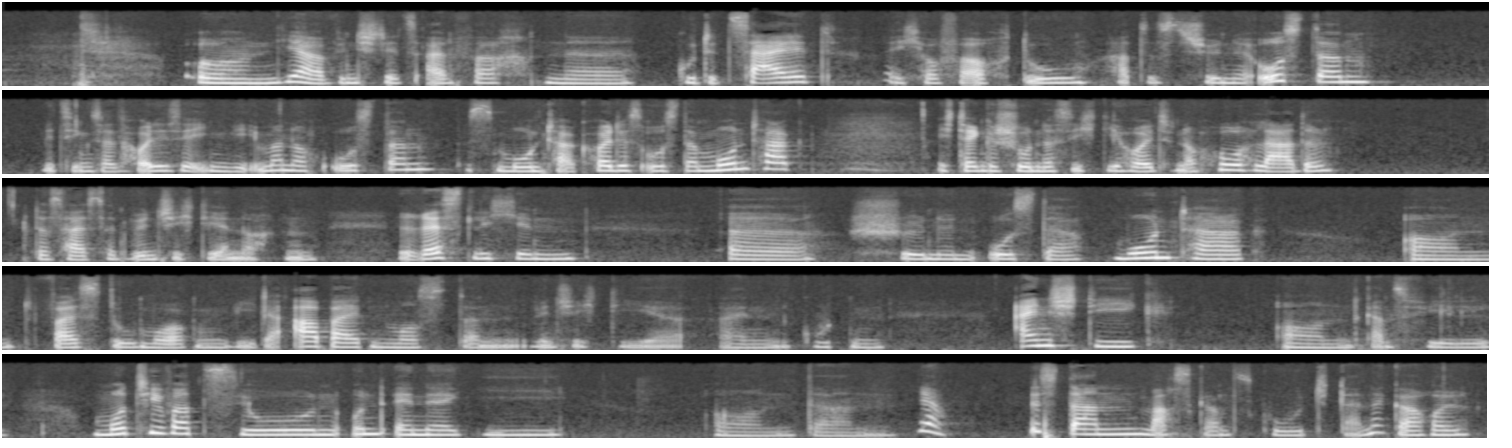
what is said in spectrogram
Und ja, wünsche dir jetzt einfach eine gute Zeit. Ich hoffe, auch du hattest schöne Ostern. Beziehungsweise heute ist ja irgendwie immer noch Ostern. Es ist Montag. Heute ist Ostermontag. Ich denke schon, dass ich die heute noch hochlade. Das heißt, dann wünsche ich dir noch einen restlichen äh, schönen Ostermontag. Und falls du morgen wieder arbeiten musst, dann wünsche ich dir einen guten Einstieg und ganz viel Motivation und Energie. Und dann, ja, bis dann, mach's ganz gut, deine Carol.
